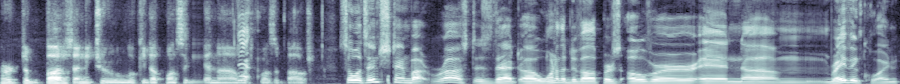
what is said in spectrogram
heard about it. I need to look it up once again. Uh, Yeah. what it was about. So what's interesting about Rust is that uh, one of the developers over in um, Ravencoin,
